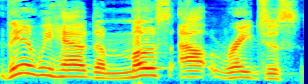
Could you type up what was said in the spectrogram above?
then we have the most outrageous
